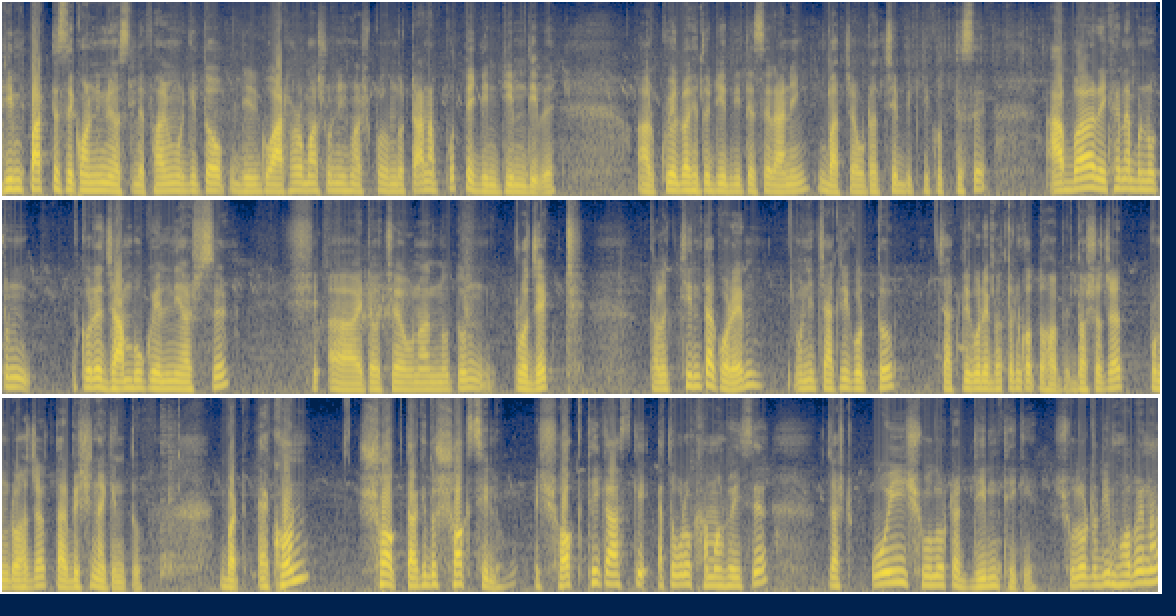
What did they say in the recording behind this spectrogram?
ডিম পারতেছে কন্টিনিউয়াসলি ফার্মি মুরগি তো দীর্ঘ আঠারো মাস, উনিশ মাস পর্যন্ত টানা প্রত্যেক দিন ডিম দিবে। আর কোয়েল পাখি তো ডিম দিতেছে রানিং বাচ্চা উঠাচ্ছে, বিক্রি করতেছে। আবার এখানে আবার নতুন করে জাম্বু কোয়েল নিয়ে আসছে। এটা হচ্ছে ওনার নতুন প্রজেক্ট তাহলে চিন্তা করেন, উনি চাকরি করতো, চাকরি করে বেতন কত হবে? দশ হাজার, পনেরো হাজার, তার বেশি না কিন্তু। বাট এখন শখ, তার কিন্তু শখ ছিল। এই শখ থেকে আজকে এত বড় খামার হয়েছে জাস্ট ওই ষোলোটা ডিম থেকে। ষোলোটা ডিম হবে না,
